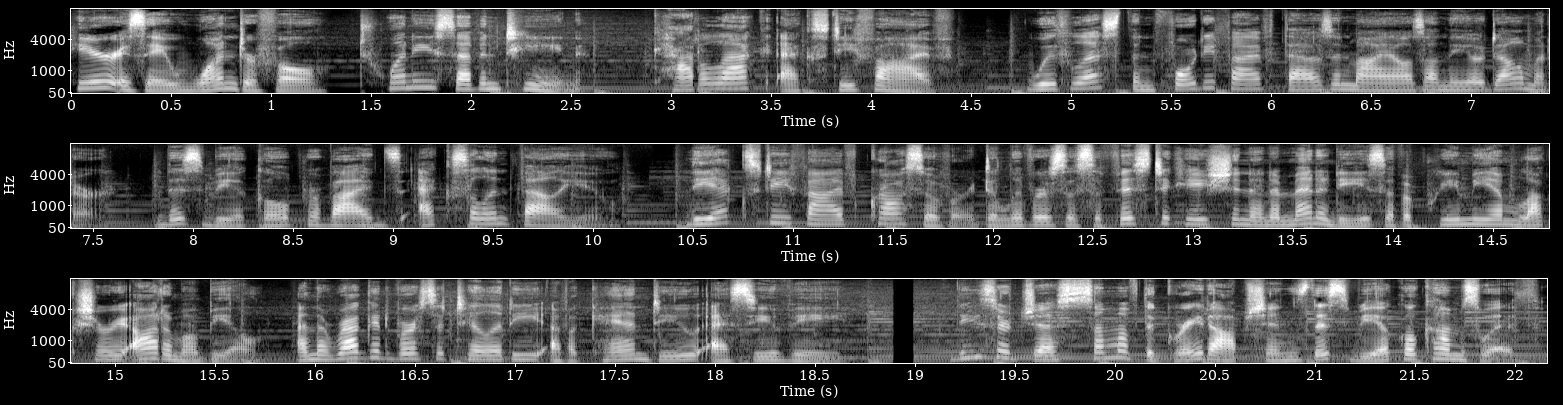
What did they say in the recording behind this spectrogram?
Here is a wonderful 2017 Cadillac XT5. With less than 45,000 miles on the odometer, this vehicle provides excellent value. The XT5 crossover delivers the sophistication and amenities of a premium luxury automobile and the rugged versatility of a can-do SUV. These are just some of the great options this vehicle comes with.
